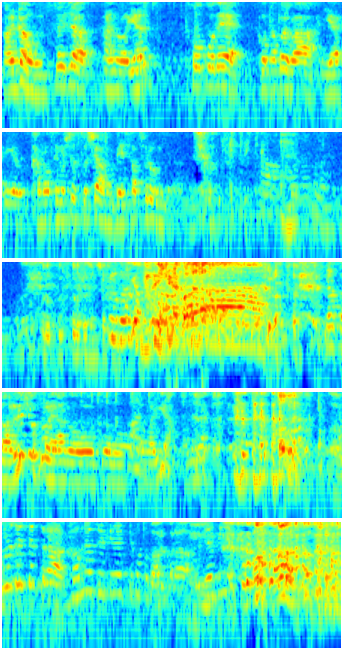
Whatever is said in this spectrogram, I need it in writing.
あれかもそれじゃああのやる方向でこう例えばや可能性の一つとしてはあの別冊ブログみたいなのをつけといて。黒黒とじにし黒とじやっぱりなんかあれでしょそれ。あのこうまあいいや。あの黒とじだったら買わないといけないってことがあるから、売り上げにはこう。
